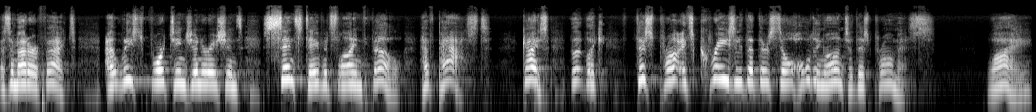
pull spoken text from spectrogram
As a matter of fact, at least 14 generations since David's line fell have passed. Guys, like this pro- it's crazy that they're still holding on to this promise. Why?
